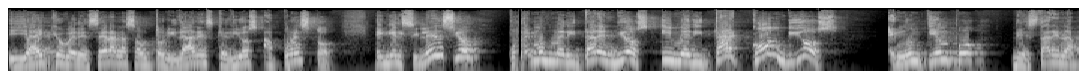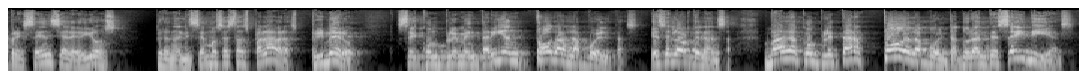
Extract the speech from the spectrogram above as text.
y hay que obedecer a las autoridades que Dios ha puesto. En el silencio podemos meditar en Dios y meditar con Dios en un tiempo de estar en la presencia de Dios. Pero analicemos estas palabras. Primero, se complementarían todas las vueltas. Esa es la ordenanza. Van a completar todas las vueltas durante seis días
